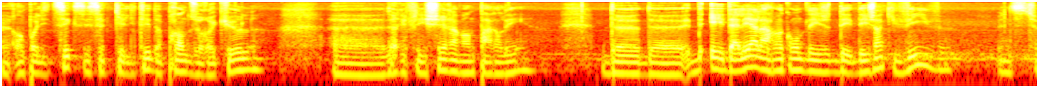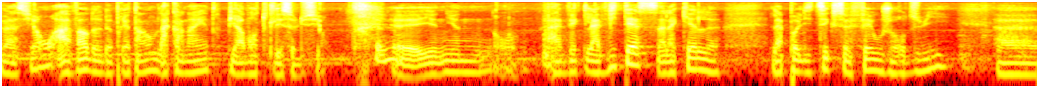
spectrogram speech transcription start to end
euh, en politique, c'est cette qualité de prendre du recul, euh, de réfléchir avant de parler, de, de- et d'aller à la rencontre des- des gens qui vivent une situation avant de, de prétendre la connaître puis avoir toutes les solutions. Euh, il y a une- il y a une- on- avec la vitesse à laquelle la politique se fait aujourd'hui, euh,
